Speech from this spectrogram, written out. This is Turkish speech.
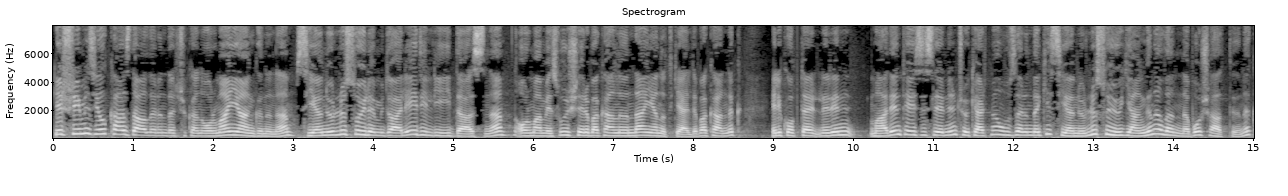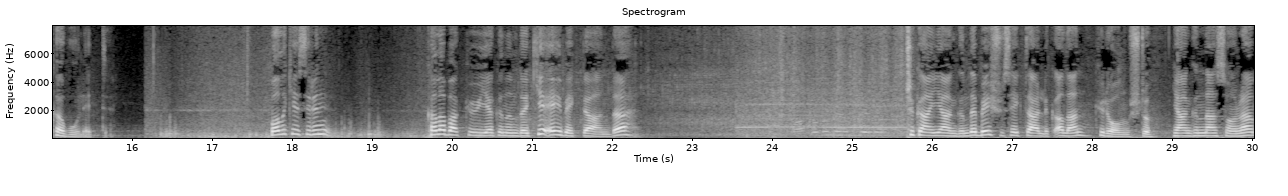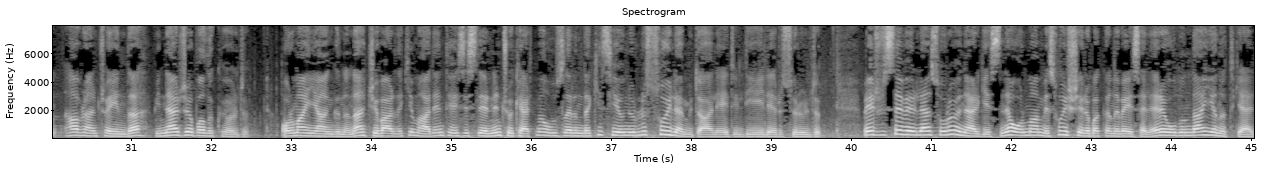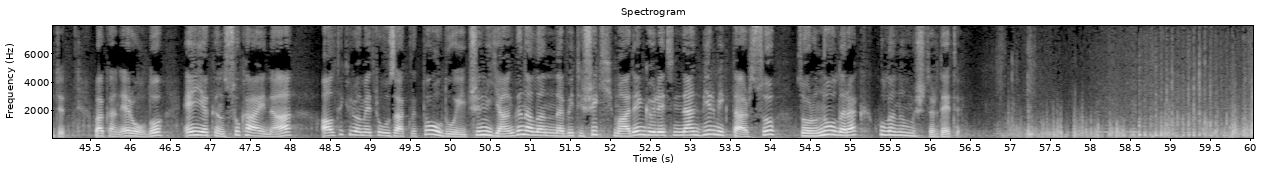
Geçtiğimiz yıl Kaz Dağları'nda çıkan orman yangınına siyanürlü suyla müdahale edildiği iddiasına Orman ve Su İşleri Bakanlığı'ndan yanıt geldi. Bakanlık helikopterlerin maden tesislerinin çökertme havuzlarındaki siyanürlü suyu yangın alanına boşalttığını kabul etti. Balıkesir'in Kalabak Köyü yakınındaki Eybek Dağı'nda Çıkan yangında 500 hektarlık alan kül olmuştu. Yangından sonra Havran Çayı'nda binlerce balık öldü. Orman yangınına civardaki maden tesislerinin çökertme havuzlarındaki siyanürlü suyla müdahale edildiği ileri sürüldü. Mecliste verilen soru önergesine Orman ve Su İşleri Bakanı Veysel Eroğlu'ndan yanıt geldi. Bakan Eroğlu en yakın su kaynağı 6 kilometre uzaklıkta olduğu için yangın alanına bitişik maden göletinden bir miktar su zorunlu olarak kullanılmıştır dedi.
